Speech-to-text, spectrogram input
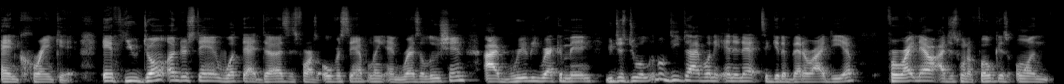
and crank it. If you don't understand what that does as far as oversampling and resolution, I really recommend you just do a little deep dive on the internet to get a better idea. For right now, I just want to focus on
